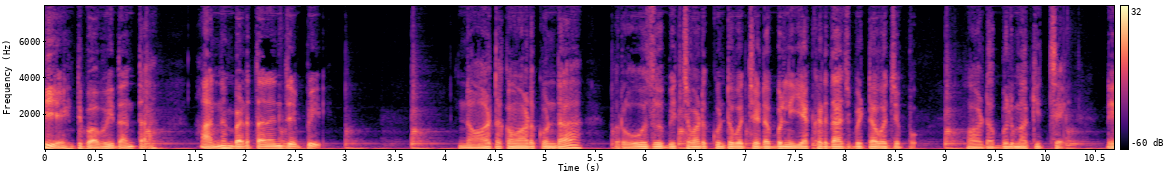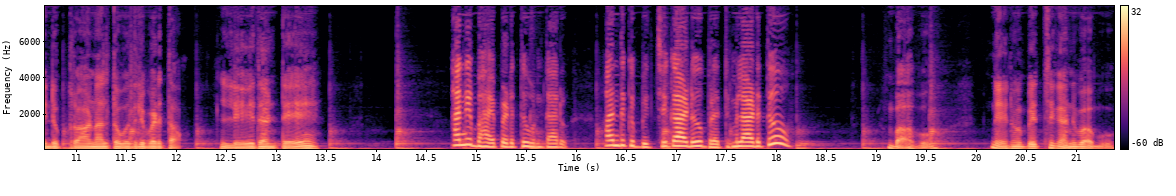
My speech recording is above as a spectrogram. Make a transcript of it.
ఏంటి బాబు ఇదంతా? అన్నం పెడతానని చెప్పి నాటకం ఆడకుండా రోజు బిచ్చమడుక్కుంటూ వచ్చే డబ్బుల్ని ఎక్కడ దాచిపెట్టావో చెప్పు. ఆ డబ్బులు మాకిచ్చే. నిన్ను ప్రాణాలతో వదిలిపెడతాం. లేదంటే అని భయపెడుతూ ఉంటారు. అందుకు బిచ్చగాడు బ్రతిమలాడుతూ బాబు నేను బిచ్చగాని బాబు.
